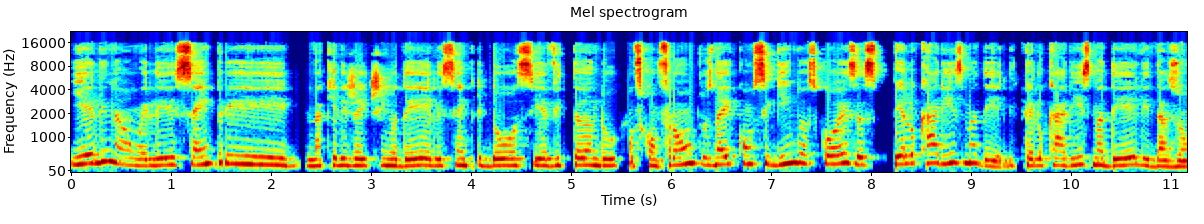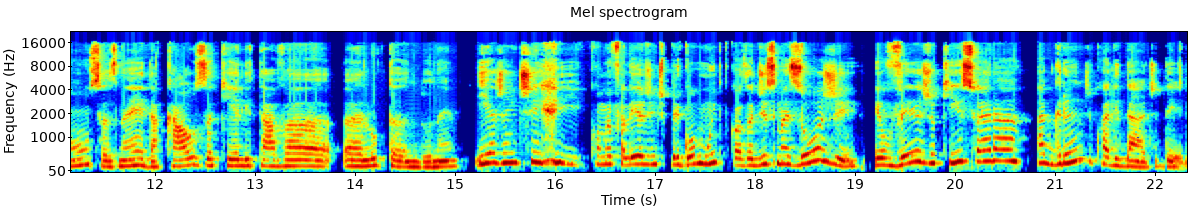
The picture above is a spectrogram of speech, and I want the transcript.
e ele não, ele sempre naquele jeitinho dele, sempre doce, evitando os confrontos, né, e conseguindo as coisas pelo carisma dele, pelo carisma dele das onças, né, da causa que ele estava uh, eh, lutando né? E a gente, como eu falei, a gente brigou muito por causa disso, mas hoje eu vejo que isso era a grande qualidade dele.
